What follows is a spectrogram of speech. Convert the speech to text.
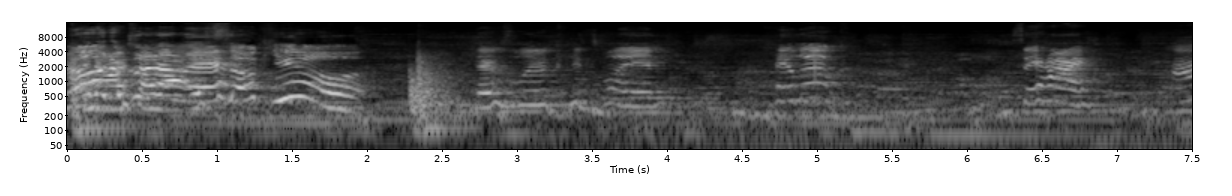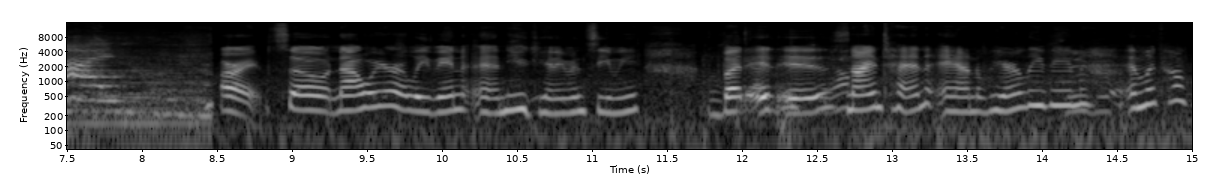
I know I saw that. It's so cute. There's Luke. He's playing. Hey, Luke. Say hi. Hi. All right, so now we are leaving, and you can't even see me, but it is 9:10, and we are leaving. And look how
